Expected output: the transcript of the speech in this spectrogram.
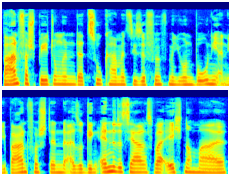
Bahnverspätungen. Dazu kamen jetzt diese 5 Millionen Boni an die Bahnvorstände. Also gegen Ende des Jahres war echt nochmal,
